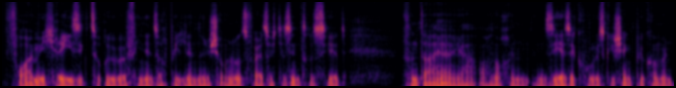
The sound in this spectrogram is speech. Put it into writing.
Freue mich riesig darüber. Findet auch Bilder in den Shownotes, falls euch das interessiert. Von daher ja auch noch ein, ein, sehr, sehr cooles Geschenk bekommen.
